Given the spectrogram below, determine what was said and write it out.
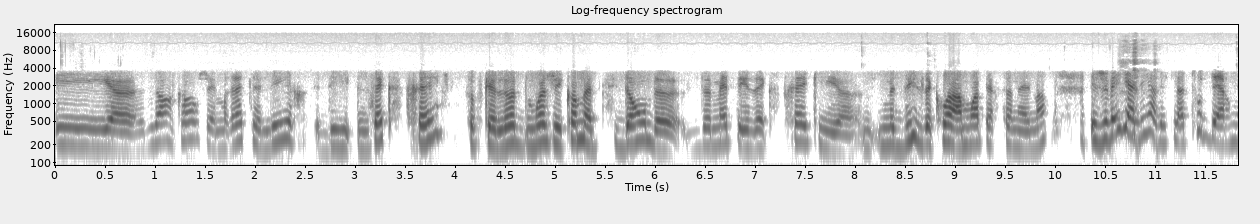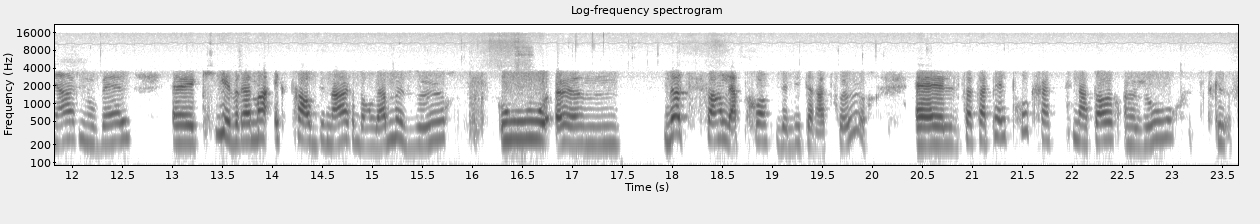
Et euh, là encore, j'aimerais te lire des extraits, sauf que là, moi, j'ai comme un petit don de, de mettre des extraits qui euh, me disent de quoi à moi personnellement. Et je vais y aller avec la toute dernière nouvelle euh, qui est vraiment extraordinaire dans la mesure où là, tu sens la prof de littérature. Elle, ça s'appelle Procrastinateur un jour,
